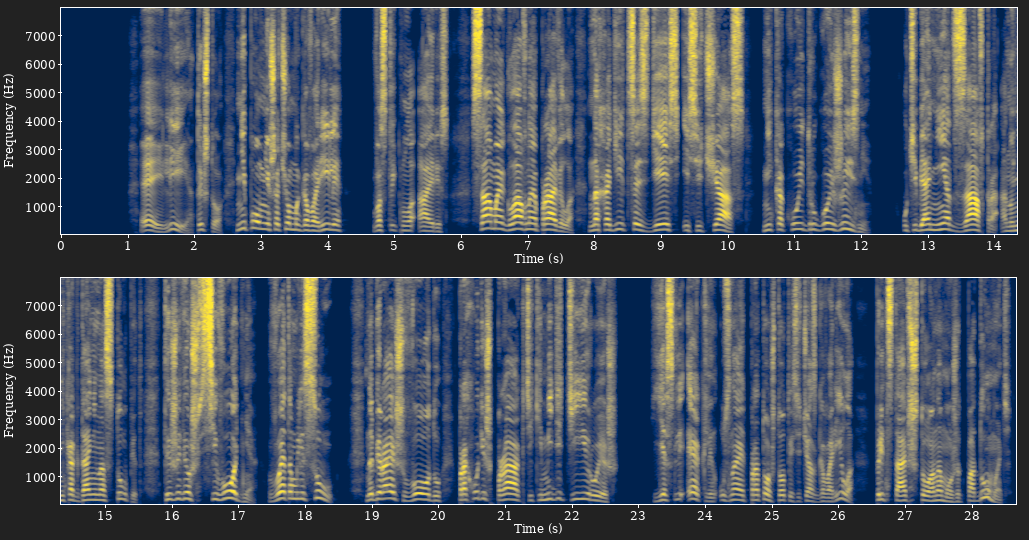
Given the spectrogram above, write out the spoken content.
«Эй, Лия, ты что, не помнишь, о чем мы говорили?» — воскликнула Айрис. Самое главное правило — находиться здесь и сейчас, никакой другой жизни. У тебя нет завтра, оно никогда не наступит. Ты живешь сегодня, в этом лесу. Набираешь воду, проходишь практики, медитируешь. Если Эклин узнает про то, что ты сейчас говорила, представь, что она может подумать.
